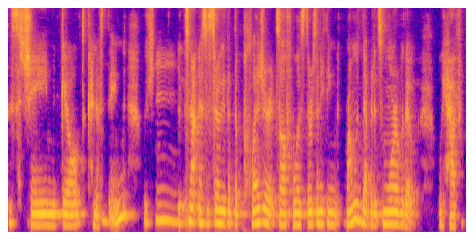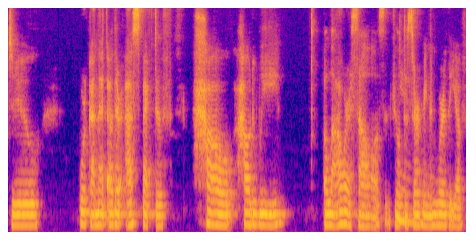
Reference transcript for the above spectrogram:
this shame, guilt kind of thing. mm. It's not necessarily that the pleasure itself was there's anything wrong with that, but it's more that we have to work on that other aspect of how how do we allow ourselves and feel yeah. deserving and worthy of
